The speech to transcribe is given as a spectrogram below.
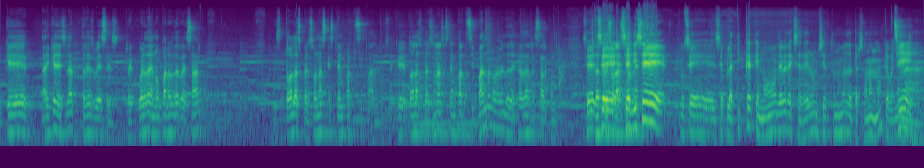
y que hay que decirla tres veces. Recuerda de no parar de rezar. Y todas las personas que estén participando. O sea que todas las personas que estén participando no deben de dejar de rezar con Se, se- se dice, se, se platica que no debe de exceder un cierto número de personas, ¿no? Que vayan Sí. a,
